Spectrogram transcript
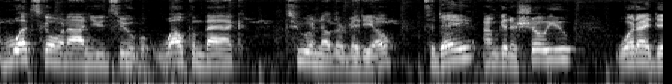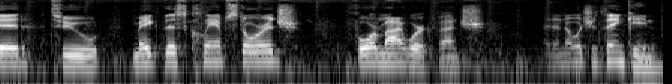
What's going on YouTube? Welcome back to another video. Today I'm gonna show you what I did to make this clamp storage for my workbench. And I know what you're thinking.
